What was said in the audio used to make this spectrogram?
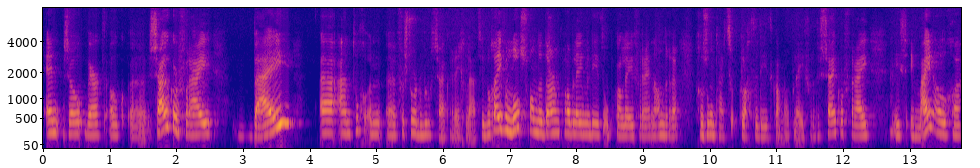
En zo werkt ook uh, suikervrij bij uh, aan toch een uh, verstoorde bloedsuikerregulatie. Nog even los van de darmproblemen die het op kan leveren en andere gezondheidsklachten die het kan opleveren. Dus suikervrij is in mijn ogen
